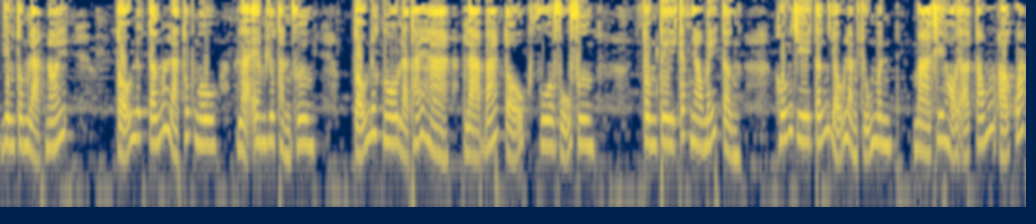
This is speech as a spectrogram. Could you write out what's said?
Dương Tôn Lạc nói, tổ nước Tấn là Thúc Ngu, là em vua Thành Vương, tổ nước Ngô là Thái Hà, là bá tổ vua Vũ Vương. Tôn ti cách nhau mấy tầng, huống chi Tấn Dẫu làm chủ minh, mà khi hội ở Tống, ở Quắc,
